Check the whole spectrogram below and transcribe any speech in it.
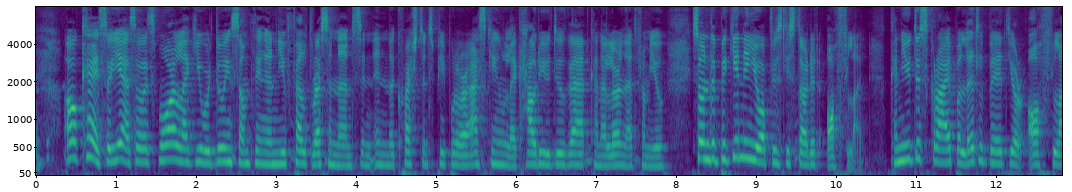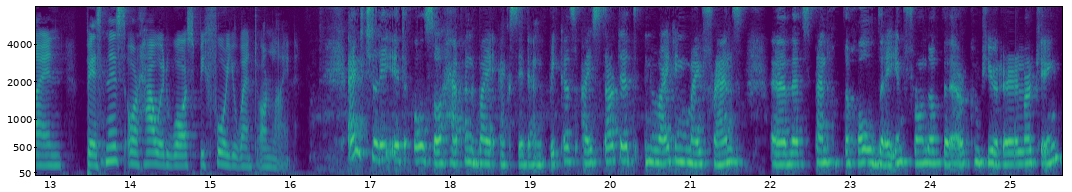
okay, so yeah, so it's more like you were doing something and you felt resonance in, in the questions people are asking, like, how do you do that? Can I learn that from you? So in the beginning, you obviously started offline. Can you describe a little bit your offline business or how it was before you went online? Actually, it also happened by accident because I started inviting my friends uh, that spent the whole day in front of their computer working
